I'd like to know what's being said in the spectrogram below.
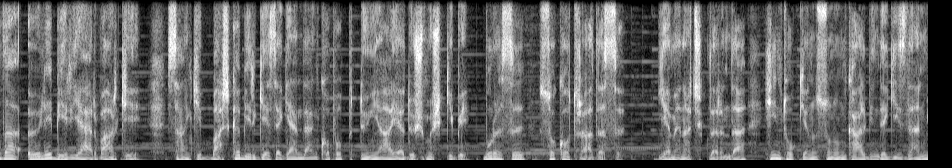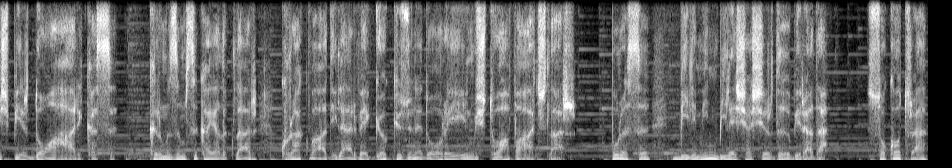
Dünyada öyle bir yer var ki sanki başka bir gezegenden kopup dünyaya düşmüş gibi. Burası Sokotra Adası. Yemen açıklarında Hint Okyanusu'nun kalbinde gizlenmiş bir doğa harikası. Kırmızımsı kayalıklar, kurak vadiler ve gökyüzüne doğru eğilmiş tuhaf ağaçlar. Burası bilimin bile şaşırdığı bir ada. Sokotra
